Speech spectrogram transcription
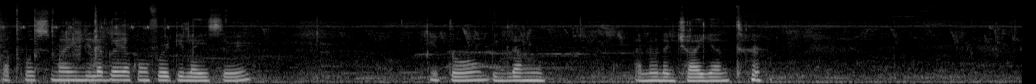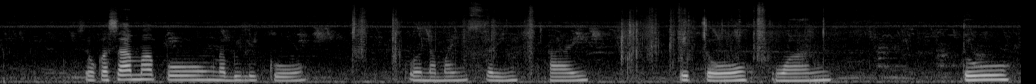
Tapos may nilagay akong fertilizer. Ito, biglang ano nag-giant. so kasama pong nabili ko ko na mine free ay ito 1 2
